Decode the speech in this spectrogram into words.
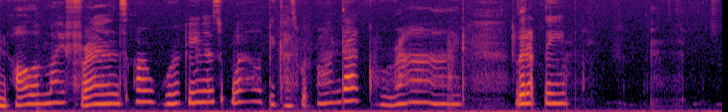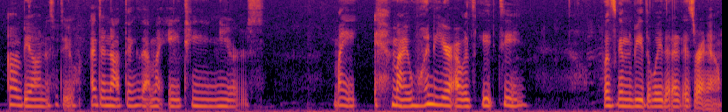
and all of my friends are working as well because we're on that grind. Literally, I'm gonna be honest with you. I did not think that my 18 years, my my one year I was 18, was to be the way that it is right now.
